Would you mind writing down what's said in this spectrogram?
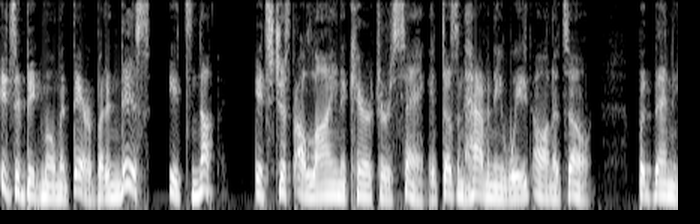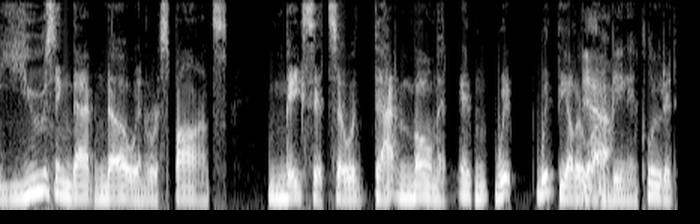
It's a big moment there. But in this, it's nothing. It's just a line a character is saying. It doesn't have any weight on its own. But then using that no in response makes it so that moment, with, with the other yeah. line being included,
